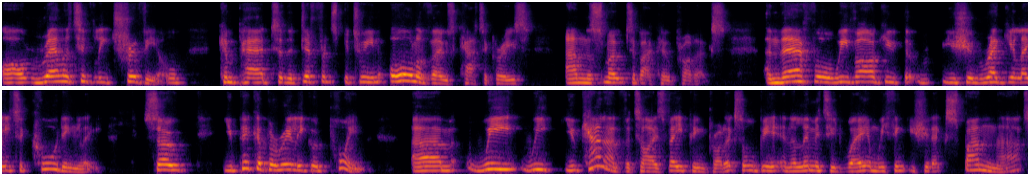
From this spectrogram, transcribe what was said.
are relatively trivial compared to the difference between all of those categories and the smoked tobacco products. And therefore, we've argued that you should regulate accordingly. So you pick up a really good point. Um, we, we, you can advertise vaping products, albeit in a limited way, and we think you should expand that.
